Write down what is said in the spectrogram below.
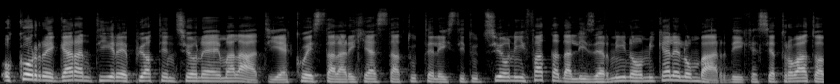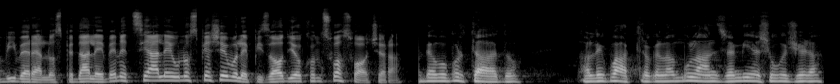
Occorre garantire più attenzione ai malati, è questa la richiesta a tutte le istituzioni fatta dall'isernino Michele Lombardi che si è trovato a vivere all'ospedale veneziale uno spiacevole episodio con sua suocera. Abbiamo portato alle 4 con l'ambulanza mia suocera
